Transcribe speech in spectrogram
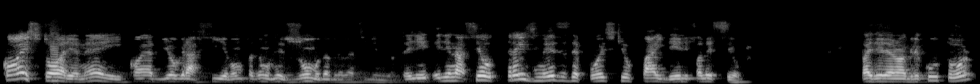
qual é a história, né? E qual é a biografia? Vamos fazer um resumo da biografia de Newton. Ele, ele nasceu três meses depois que o pai dele faleceu. O pai dele era um agricultor,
